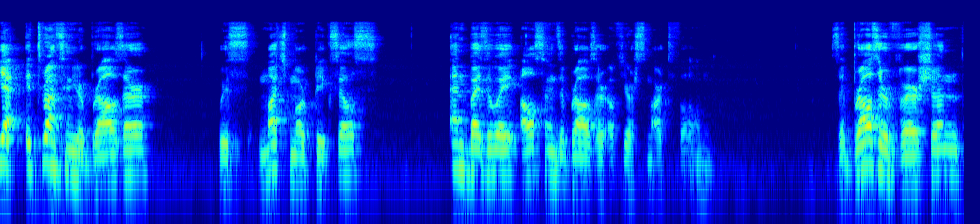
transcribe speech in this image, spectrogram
Yeah, it runs in your browser with much more pixels. And by the way, also in the browser of your smartphone. The browser version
